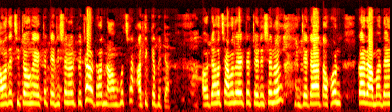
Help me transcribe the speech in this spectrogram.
আমাদের চিটংয়ের একটা ট্রেডিশনাল পিঠা। ওটার নাম হচ্ছে আতিক্কা পিঠা। ওটা হচ্ছে আমাদের একটা ট্রেডিশনাল যেটা তখনকার আমাদের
